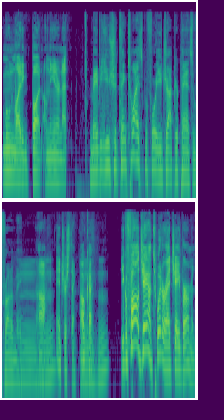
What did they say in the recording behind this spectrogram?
moonlighting butt on the internet. Maybe you should think twice before you drop your pants in front of me. Mm-hmm. interesting. Okay. You can follow Jay on Twitter at Jay Berman.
